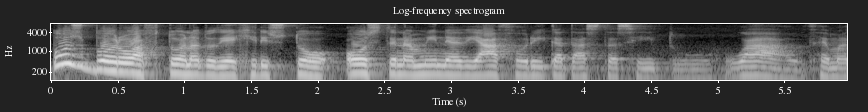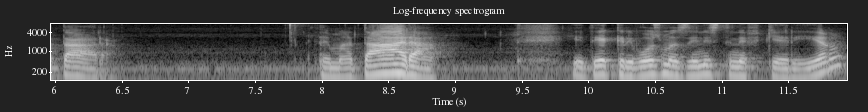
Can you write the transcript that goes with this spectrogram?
Πώς μπορώ αυτό να το διαχειριστώ ώστε να μην είναι αδιάφορη η κατάστασή του; Wow, θεματάρα. Θεματάρα. Γιατί ακριβώς μας δίνει την ευκαιρία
